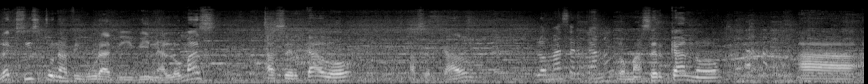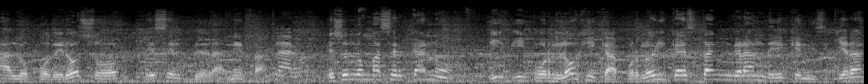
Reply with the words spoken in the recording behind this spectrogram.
no existe una figura divina, lo más acercado, acercado, Lo más cercano, lo más cercano a, a lo poderoso es el planeta. claro. Eso es lo más cercano. Y, y por lógica, por lógica es tan grande que ni siquiera,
